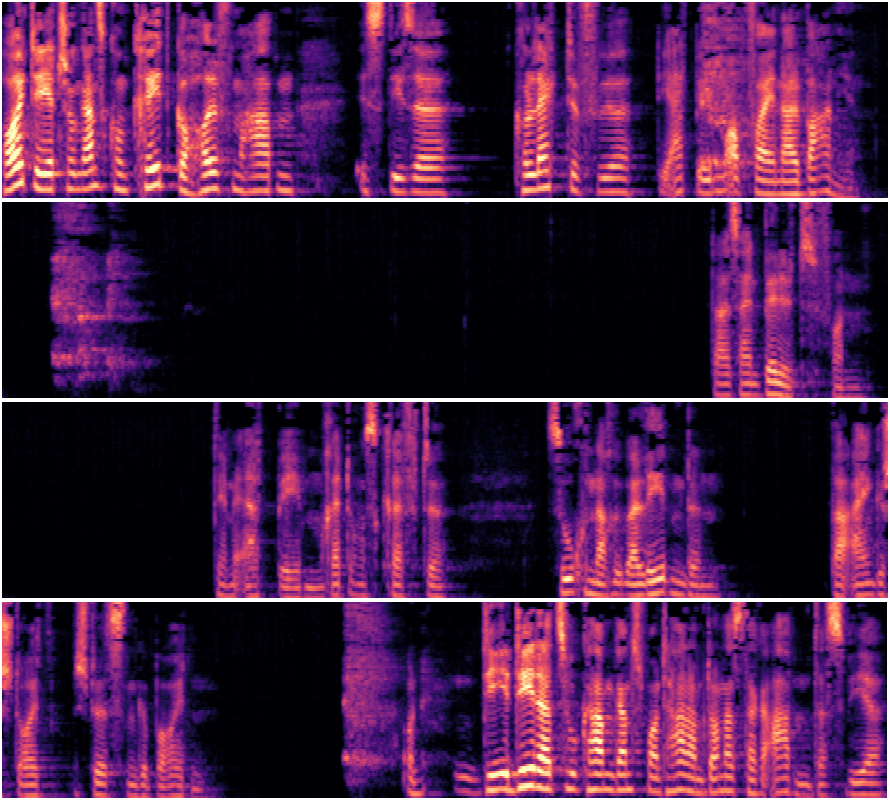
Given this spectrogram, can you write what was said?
heute jetzt schon ganz konkret geholfen haben, ist diese Kollekte für die Erdbebenopfer in Albanien. Da ist ein Bild von dem Erdbeben. Rettungskräfte suchen nach Überlebenden bei eingestürzten Gebäuden. Und die Idee dazu kam ganz spontan am Donnerstagabend, dass wir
